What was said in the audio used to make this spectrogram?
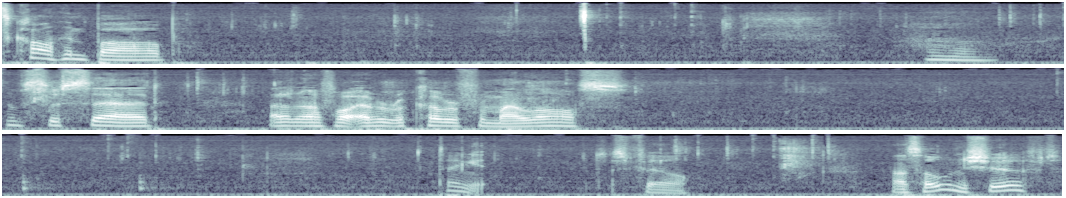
Let's call him Bob. Oh, I'm so sad. I don't know if I'll ever recover from my loss. Dang it. Just fell. I was holding shift.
